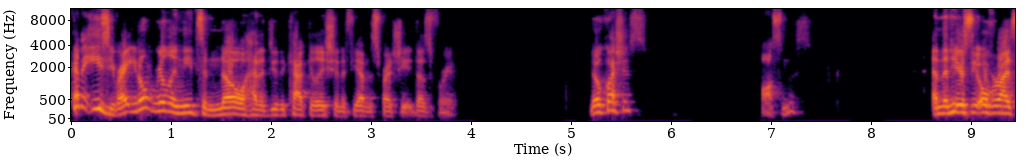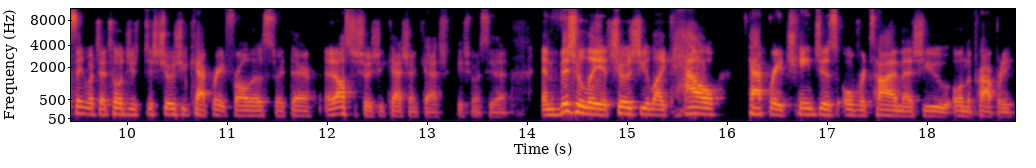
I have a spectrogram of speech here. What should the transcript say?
Kind of easy, right? You don't really need to know how to do the calculation if you have the spreadsheet, it does it for you. No questions? Awesomeness. And then here's the overrides thing, which I told you just shows you cap rate for all those right there. And it also shows you cash on cash in case you want to see that. And visually, it shows you like how cap rate changes over time as you own the property.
